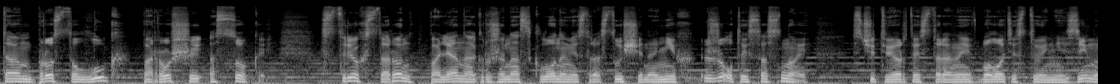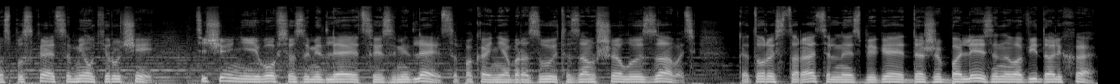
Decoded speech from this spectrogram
Там просто луг, поросший осокой. С трех сторон поляна окружена склонами с растущей на них желтой сосной. С четвертой стороны в болотистую низину спускается мелкий ручей. Течение его все замедляется и замедляется, пока не образует замшелую заводь, который старательно избегает даже болезненного вида ольха,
